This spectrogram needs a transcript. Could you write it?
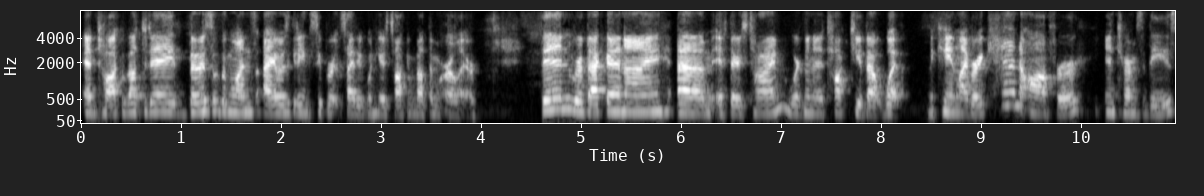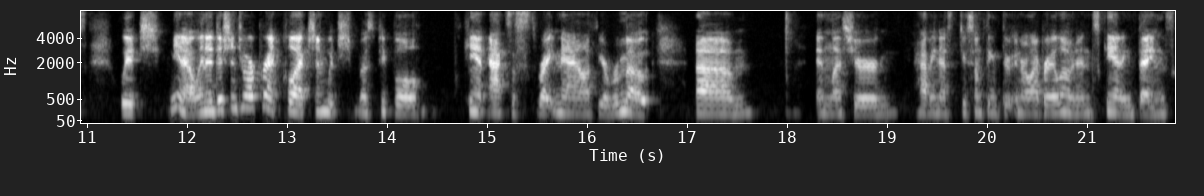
and talk about today, those are the ones I was getting super excited when he was talking about them earlier. Then Rebecca and I, um, if there's time, we're going to talk to you about what McCain Library can offer in terms of these, which, you know, in addition to our print collection, which most people can't access right now if you're remote, um, unless you're having us do something through interlibrary loan and scanning things,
